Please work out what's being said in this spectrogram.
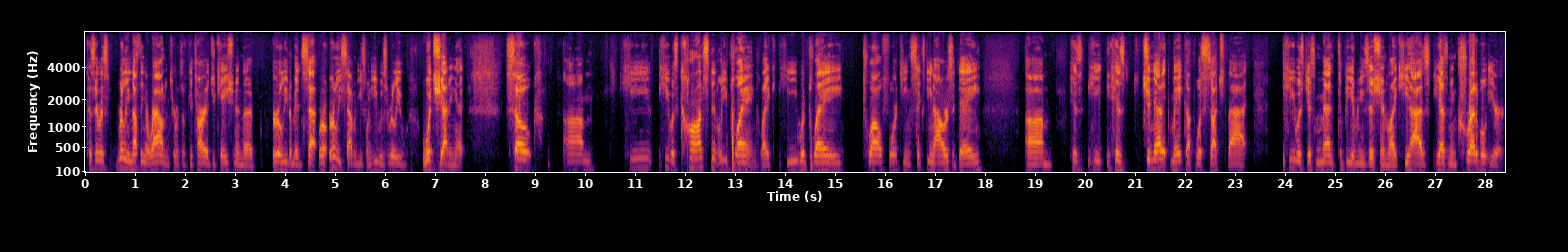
because there was really nothing around in terms of guitar education in the early to mid set or early 70s when he was really woodshedding it. So um, he he was constantly playing. Like he would play 12 14 16 hours a day. Um, his he his genetic makeup was such that he was just meant to be a musician. Like he has he has an incredible ear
